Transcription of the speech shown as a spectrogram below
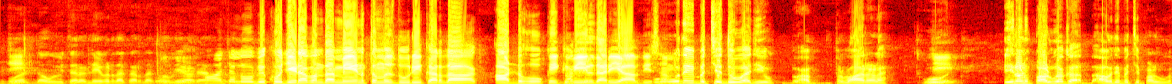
ਉਹ ਅੱਡਾ ਉਹ ਵੀ ਵਿਚਾਰਾ ਲੇਬਰ ਦਾ ਕਰਦਾ ਕੰਮ ਜਿਹੜਾ ਹਾਂ ਚਲੋ ਵੇਖੋ ਜਿਹੜਾ ਬੰਦਾ ਮਿਹਨਤ ਮਜ਼ਦੂਰੀ ਕਰਦਾ ਅੱਡ ਹੋ ਕੇ ਕਬੀਲਦਾਰੀ ਆਪਦੀ ਸਮਝ। ਉਹਦੇ ਵੀ ਬੱਚੇ ਦੋ ਆ ਜੀ ਉਹ ਆ ਪਰਿਵਾਰ ਵਾਲਾ। ਉਹ ਇਹਨਾਂ ਨੂੰ ਪਾਲੂਗਾ ਕਿ ਆਪਦੇ ਬੱਚੇ ਪਾਲੂਗਾ?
